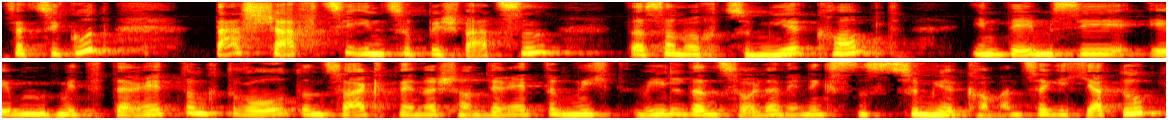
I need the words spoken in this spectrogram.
Sagt sie, gut, das schafft sie, ihn zu beschwatzen, dass er noch zu mir kommt, indem sie eben mit der Rettung droht und sagt, wenn er schon die Rettung nicht will, dann soll er wenigstens zu mir kommen. Sage ich, ja du,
